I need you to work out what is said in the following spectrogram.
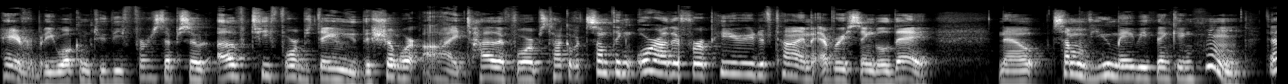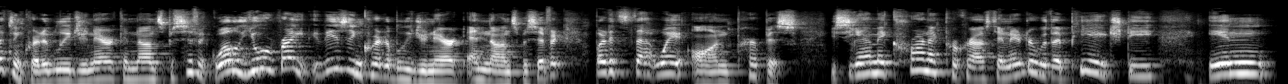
Hey everybody, welcome to the first episode of TForbes Daily, the show where I, Tyler Forbes, talk about something or other for a period of time every single day. Now, some of you may be thinking, hmm, that's incredibly generic and non-specific. Well, you're right, it is incredibly generic and non-specific, but it's that way on purpose. You see, I'm a chronic procrastinator with a PhD in,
